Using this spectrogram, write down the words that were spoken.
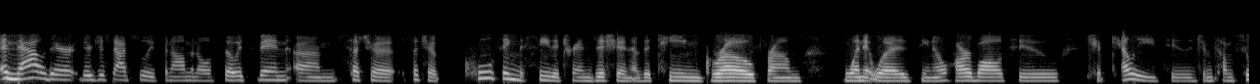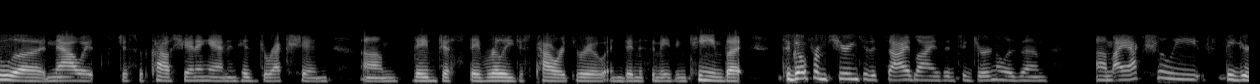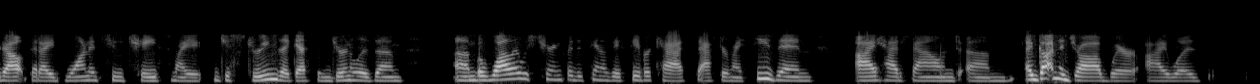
and now they're they're just absolutely phenomenal. So it's been um, such a such a cool thing to see the transition of the team grow from when it was, you know, Harbaugh to Chip Kelly to Jim Tomsula. Now it's just with Kyle Shanahan and his direction um, they've just they've really just powered through and been this amazing team. But to go from cheering to the sidelines into journalism, um, I actually figured out that I wanted to chase my just dreams, I guess, in journalism. Um, but while I was cheering for the San Jose SaberCats after my season, I had found um, I'd gotten a job where I was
